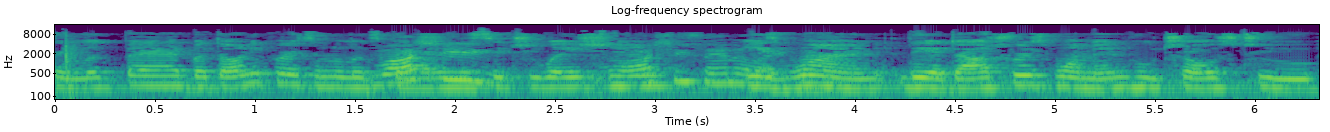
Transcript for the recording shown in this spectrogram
make Beyonce look bad. But the only person who looks Why bad in this situation is she is like that? one the adulterous woman who chose to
